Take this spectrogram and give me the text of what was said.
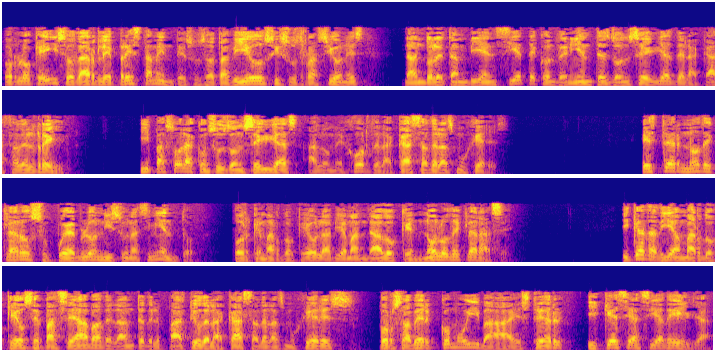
por lo que hizo darle prestamente sus atavíos y sus raciones, dándole también siete convenientes doncellas de la casa del rey y pasóla con sus doncellas a lo mejor de la casa de las mujeres. Esther no declaró su pueblo ni su nacimiento, porque Mardoqueo le había mandado que no lo declarase. Y cada día Mardoqueo se paseaba delante del patio de la casa de las mujeres, por saber cómo iba a Esther y qué se hacía de ella.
